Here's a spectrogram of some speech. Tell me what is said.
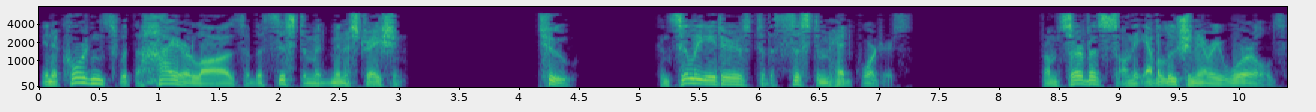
in accordance with the higher laws of the system administration. 2. Conciliators to the system headquarters. From service on the evolutionary worlds,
